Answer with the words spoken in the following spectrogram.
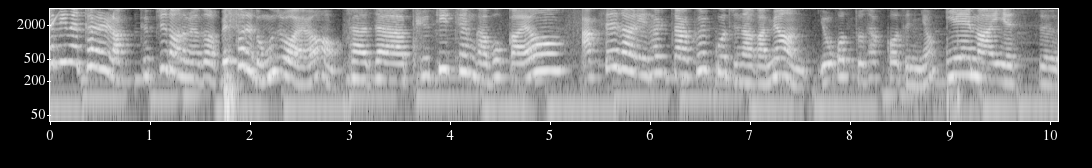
헤비메탈 락 듣지도 않으면서 메탈을 너무 좋아해요. 자자 뷰티템 가 볼까요? 악세사리 살짝 훑고 지나가면 요것도 샀거든요. EMIS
